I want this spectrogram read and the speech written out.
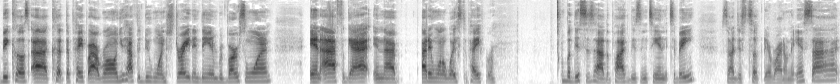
because I cut the paper out wrong. You have to do one straight and then reverse one. And I forgot and I, I didn't want to waste the paper. But this is how the pocket is intended to be. So I just tucked that right on the inside.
